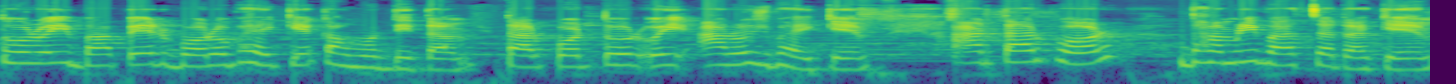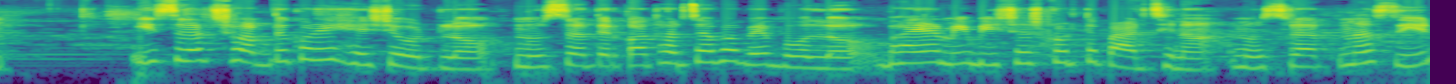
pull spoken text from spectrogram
তোর ওই বাপের বড় ভাইকে কামড় দিতাম। তারপর তোর ওই আরস ভাইকে। আর তারপর ধামড়ি বাচ্চাটাকে। ইসরাত শব্দ করে হেসে উঠল। নুসরাতের কথার জবাবে বলল, ভাই, আমি বিশ্বাস করতে পারছি না। নুসরাত নাসির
